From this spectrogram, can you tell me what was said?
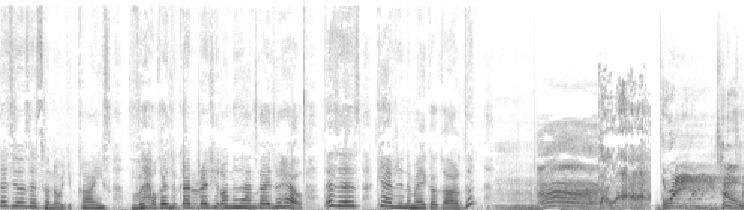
Let's use this one of you guys. Wow, guys, look at the red shield on his hands, guys. Wow, this is Captain America cartoon. Three, two,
